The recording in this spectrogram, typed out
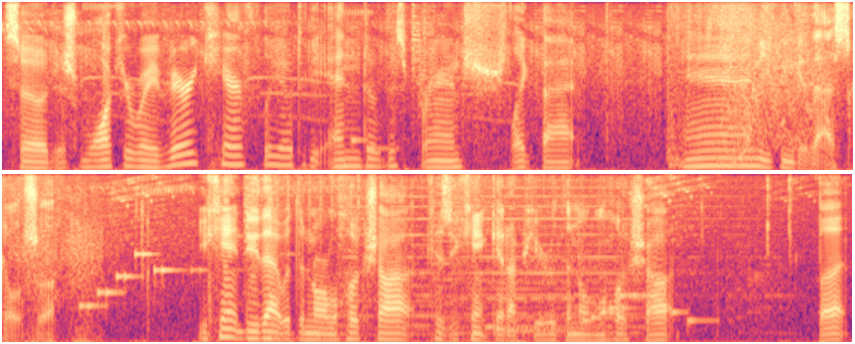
So just walk your way very carefully out to the end of this branch, like that, and you can get that Skulltula. You can't do that with the normal hook shot, because you can't get up here with the normal hook shot. But,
